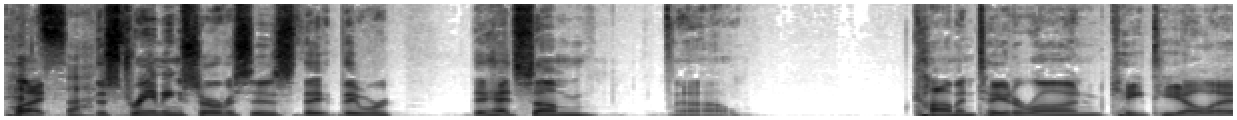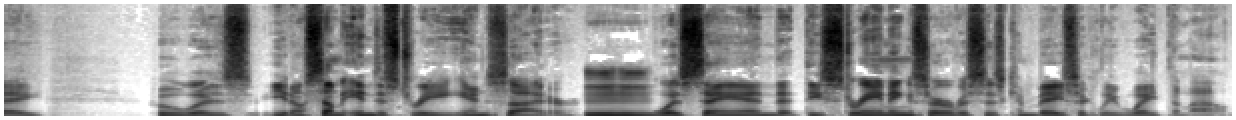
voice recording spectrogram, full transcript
but sucks. the streaming services, they they were they had some uh, commentator on KTLA who was you know some industry insider Mhm. was saying that these streaming services can basically wait them out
